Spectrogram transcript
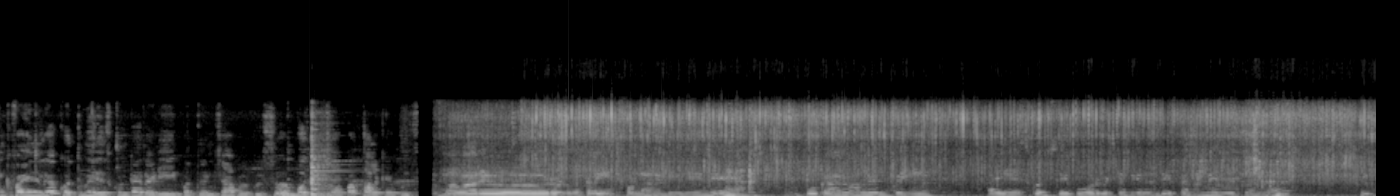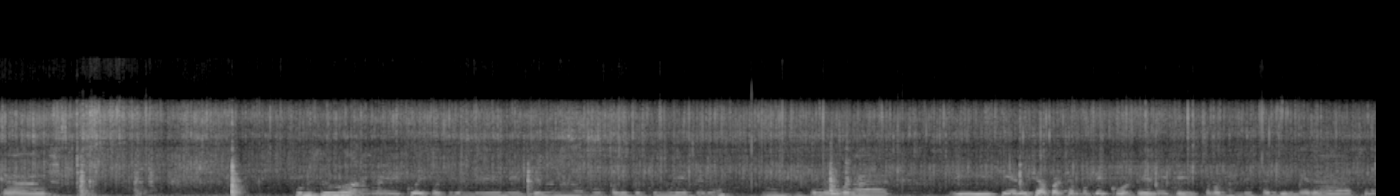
ఇంకా ఫైనల్గా కొత్తిమీర వేసుకుంటే రెడీ అయిపోతుంది చేపల పులుసు. బొచ్చి చేప తలకాయ పులుసు. మా వారు రెండు ముక్కలు వేయించుకున్నారండి ఇదేంటి ఉప్పు కారం అల్లం వెళ్ళిపోయి అవి వేసుకొని సేపు ఊరబెట్టాను కదండి. పెనం మీద వేసాను. ఇంకా పులుసు అందులో ఎక్కువైపోతుందండి. నేను తినను ఒక్కలు ఇక్కడ తినలేదు కదా. పిల్లలు కూడా ఈ చేరు చేప అంటే ముందు ఎక్కువ ఉంటాయని ఇట్లా ఇష్టపడండి సరే దీని మీద చిన్న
